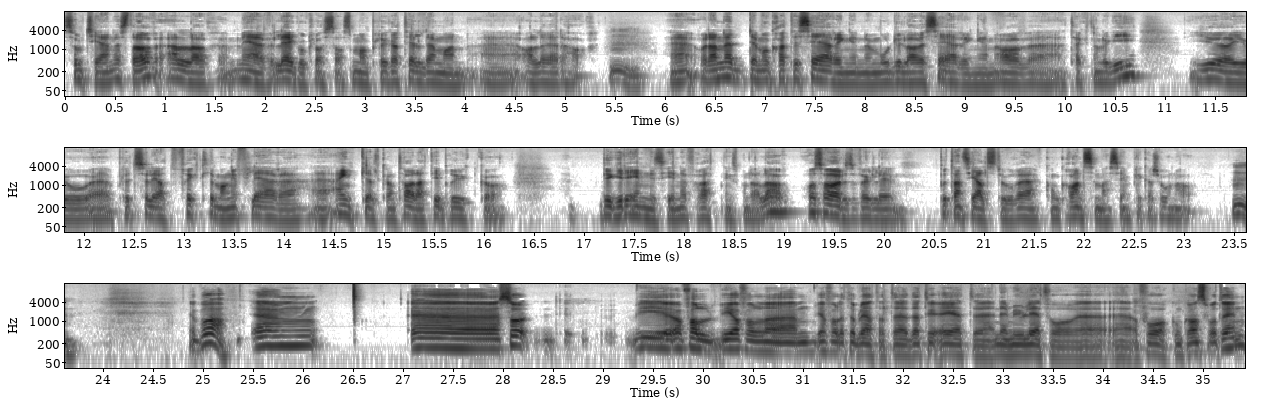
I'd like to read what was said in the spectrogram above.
som tjenester eller mer legoklosser som man plugger til det man allerede har. Mm. Eh, og denne demokratiseringen og modulariseringen av eh, teknologi gjør jo eh, plutselig at fryktelig mange flere enkelt kan ta dette i bruk og bygge det inn i sine forretningsmodeller. Og så har det selvfølgelig potensielt store konkurransemessige implikasjoner. Mm. Det er bra. Um, uh, så vi har iallfall etablert at uh, dette er, et, er en mulighet for å få konkurransefortrinn.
